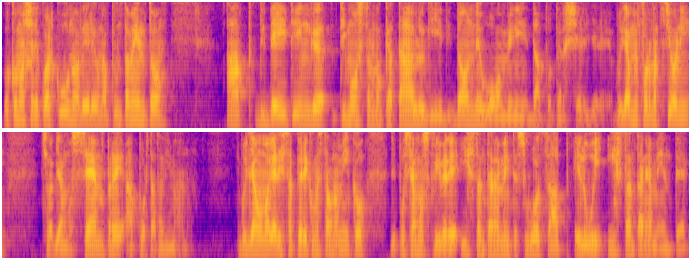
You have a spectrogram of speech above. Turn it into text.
Vuoi conoscere qualcuno, avere un appuntamento? App di dating ti mostrano cataloghi di donne e uomini da poter scegliere. Vogliamo informazioni? Ce l'abbiamo sempre a portata di mano. Vogliamo magari sapere come sta un amico? Gli possiamo scrivere istantaneamente su WhatsApp e lui istantaneamente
